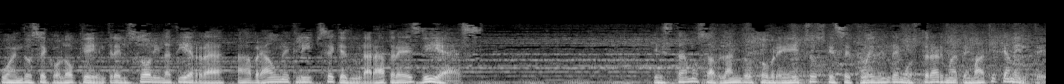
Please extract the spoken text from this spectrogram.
Cuando se coloque entre el Sol y la Tierra, habrá un eclipse que durará tres días. Estamos hablando sobre hechos que se pueden demostrar matemáticamente.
